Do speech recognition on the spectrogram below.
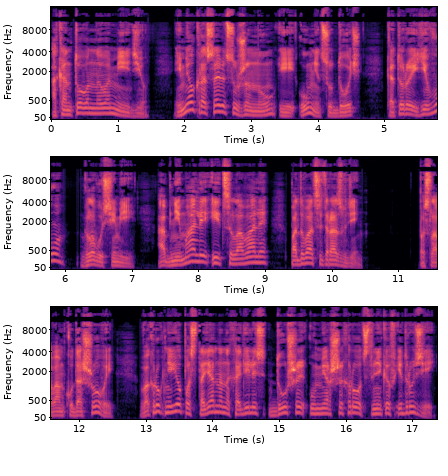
окантованного медью, имел красавицу жену и умницу дочь, которые его, главу семьи, обнимали и целовали по двадцать раз в день. По словам Кудашовой, вокруг нее постоянно находились души умерших родственников и друзей,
